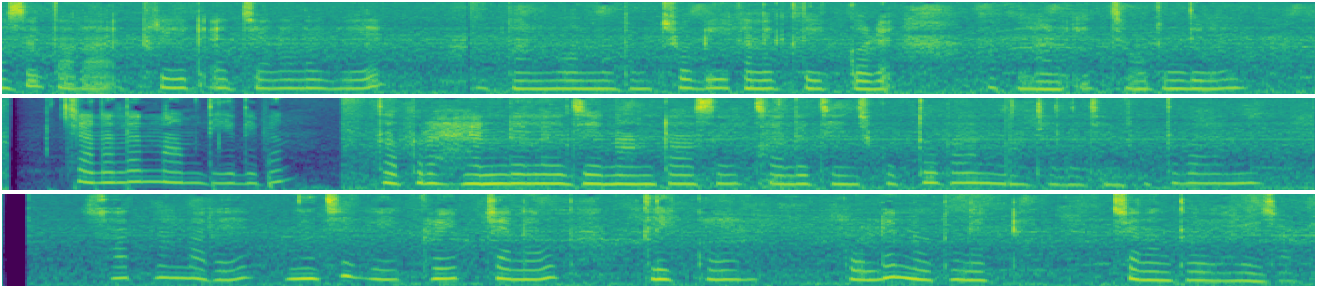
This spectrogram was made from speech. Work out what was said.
আছে, তারা ক্রিয়েট এ চ্যানেলে গিয়ে আপনার মন মতন ছবি এখানে ক্লিক করে আপনার ইচ্ছে মতন দেবেন। চ্যানেলের নাম দিয়ে দিবেন। তারপরে হ্যান্ডেলে যে নামটা আছে চাইলে চেঞ্জ করতে পারেন না চাইলে চেঞ্জ করতে পারেন সাত নম্বরে নিচে গিয়ে ক্রিয়েট চ্যানেল ক্লিক করে, করলে নতুন একটি চ্যানেল তৈরি হয়ে যাবে।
